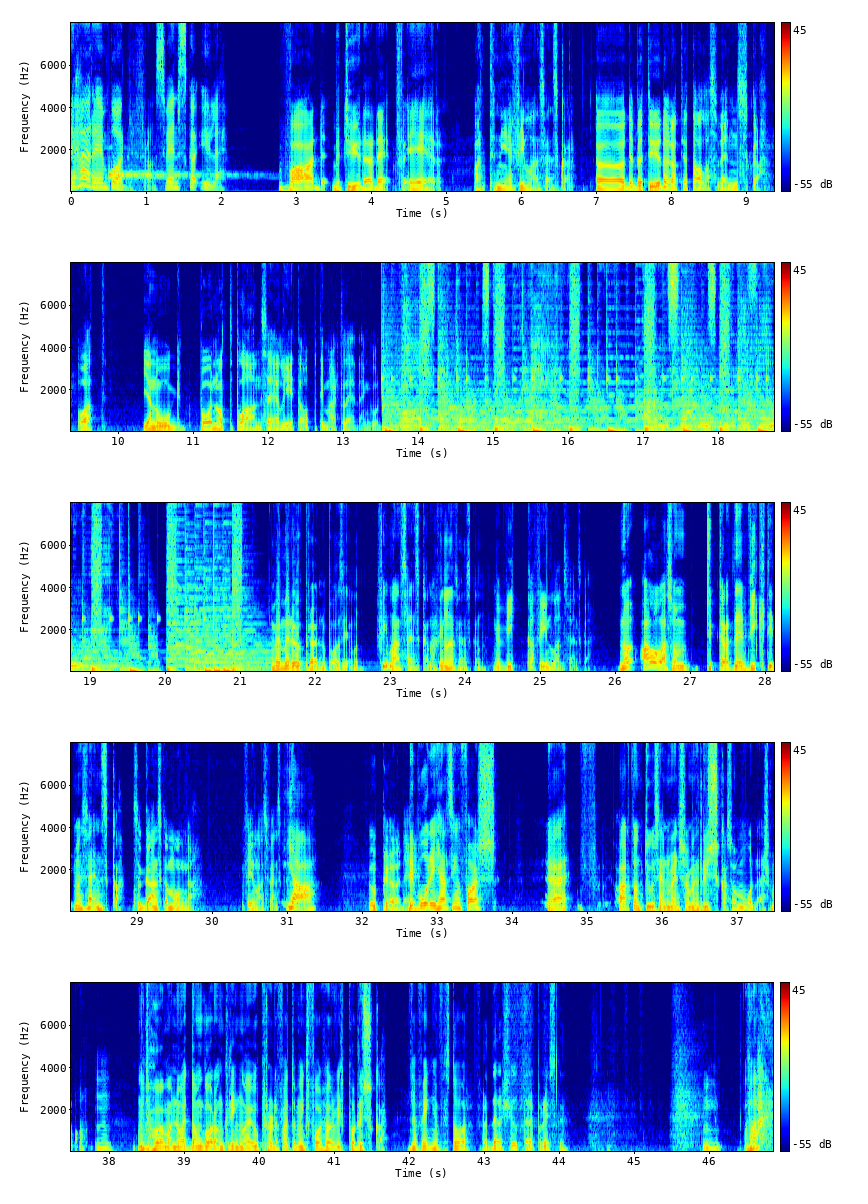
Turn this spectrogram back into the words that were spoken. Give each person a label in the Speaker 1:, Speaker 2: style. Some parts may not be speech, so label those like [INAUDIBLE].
Speaker 1: Det här är en podd från svenska YLE.
Speaker 2: Vad betyder det för er att ni är finlandssvenskar?
Speaker 3: Uh, det betyder att jag talar svenska och att jag nog på något plan ser lite upp till Mark Levengood.
Speaker 4: Vem är du upprörd nu på Simon?
Speaker 2: Finlandssvenskarna.
Speaker 4: Finlandssvenskarna?
Speaker 3: Med vilka finlandssvenskar?
Speaker 2: Nå, alla som tycker att det är viktigt med svenska.
Speaker 3: Så ganska många finlandssvenskar.
Speaker 2: Ja,
Speaker 3: Upprör dig.
Speaker 2: det bor i Helsingfors eh, 18 000 människor med ryska som modersmål.
Speaker 3: Mm.
Speaker 2: Och inte hör man nu att de går omkring och är upprörda för att de inte får service på ryska.
Speaker 4: Ja, för ingen förstår, för att deras skyltar är på ryska.
Speaker 3: Mm.
Speaker 2: Va? [LAUGHS]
